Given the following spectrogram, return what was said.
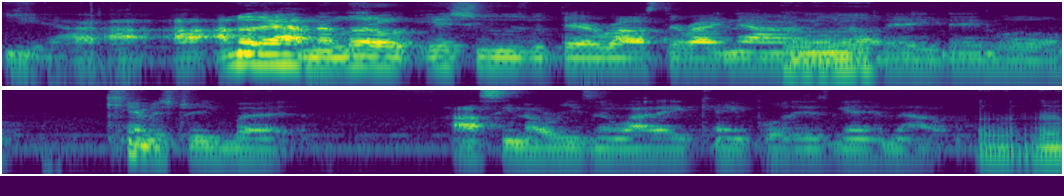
Yeah, I, I I know they're having a little issues with their roster right now. Mm-hmm. You know, they they little chemistry, but I see no reason why they can't pull this game out. Mm-hmm.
